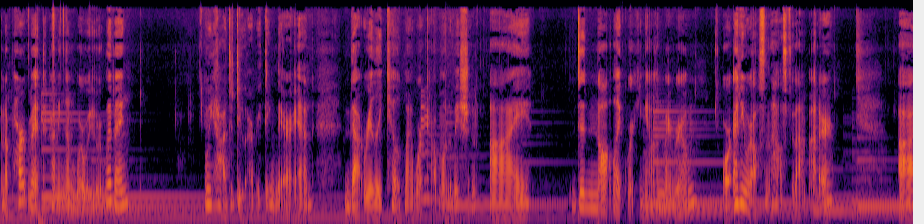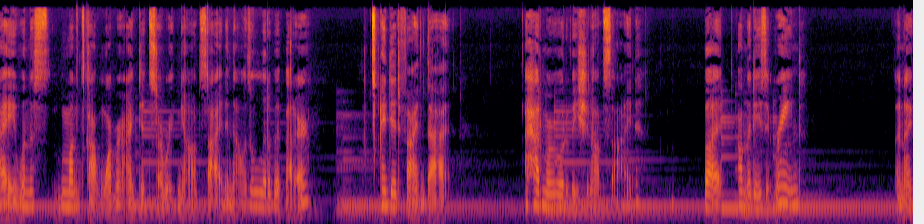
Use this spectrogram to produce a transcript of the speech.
an apartment, depending on where we were living, we had to do everything there. And that really killed my workout motivation. I did not like working out in my room or anywhere else in the house for that matter. I, when the months got warmer, I did start working out outside, and that was a little bit better. I did find that I had more motivation outside. But on the days it rained and I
